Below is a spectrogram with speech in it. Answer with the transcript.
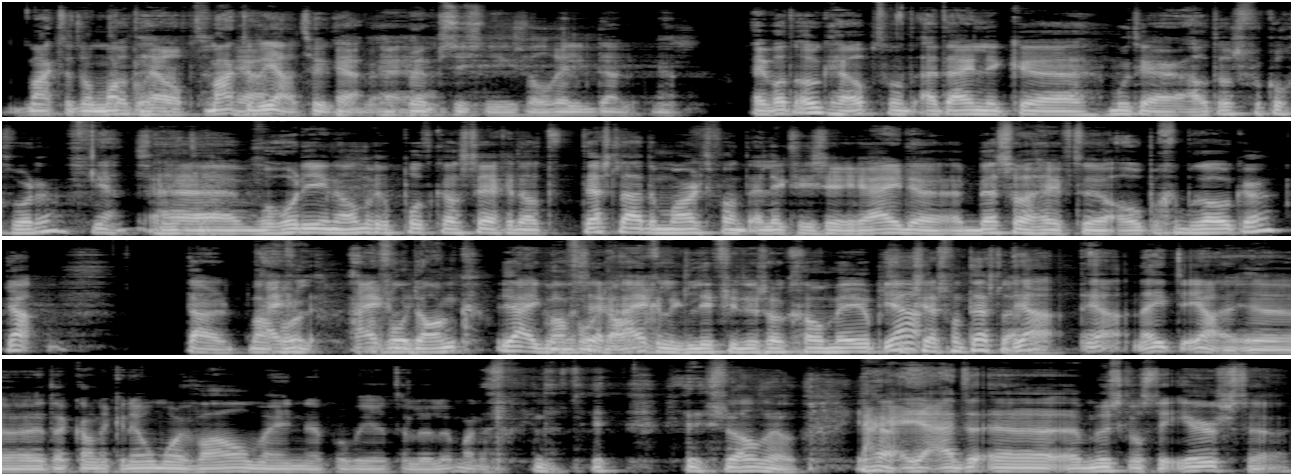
maakt het wel makkelijker. helpt. Maakt het, Ja. ja, natuurlijk. Ja, ja, ja. Brand positioning is wel redelijk duidelijk. Ja, Hey, wat ook helpt, want uiteindelijk eh, moeten er auto's verkocht worden. ja, Eh, we hoorden je in een andere podcast zeggen dat Tesla de markt van het elektrische rijden eh, best wel heeft opengebroken. ja Daar, waarvoor, eigenlijk, eigenlijk, dank. ja, ik wil maar zeggen, dank. eigenlijk lift je dus ook gewoon mee op het Ja, succes van Tesla. Ja, ja, nee, ja daar kan ik een heel mooi verhaal omheen eh, proberen te lullen, maar dat, dat is wel zo. Ja, Ja. Musk was de eerste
